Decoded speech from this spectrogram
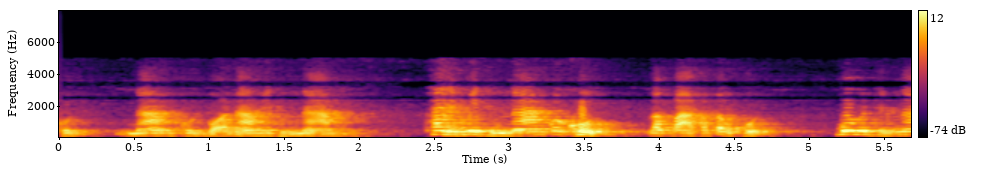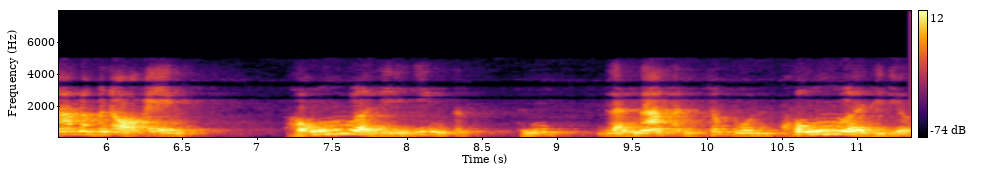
ขุดน้ำขุดบ่อน้ำให้ถึงน้ำถ้ายังไม่ถึงน้ำก็ขุดลำบากก็ต้องขุด เมื่อมันถึงน้ำแล้วมันออกเองผงเลยทียิ่งถึงแหล่งน้ำอันสมบูรณ์ผงเลยทีเดียว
